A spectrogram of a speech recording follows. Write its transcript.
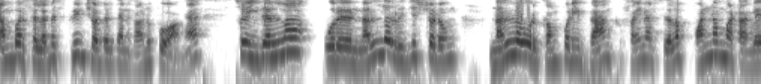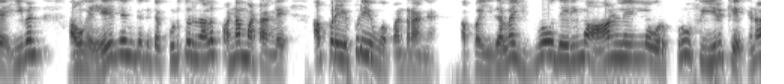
நம்பர்ஸ் எல்லாமே ஸ்க்ரீன்ஷாட் எடுத்து எனக்கு அனுப்புவாங்க. ஸோ இதெல்லாம் ஒரு நல்ல ரிஜிஸ்டர்டும் நல்ல ஒரு கம்பெனி பேங்க் ஃபைனான்ஸ் இதெல்லாம் பண்ண மாட்டாங்களே. ஈவன் அவங்க ஏஜென்ட் கிட்ட கொடுத்துருந்தாலும் பண்ண மாட்டாங்களே. அப்புறம் எப்படி இவங்க பண்றாங்க? அப்ப இதெல்லாம் இவ்வளோ தைரியமா ஆன்லைன்ல ஒரு ப்ரூஃப் இருக்கு. ஏன்னா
